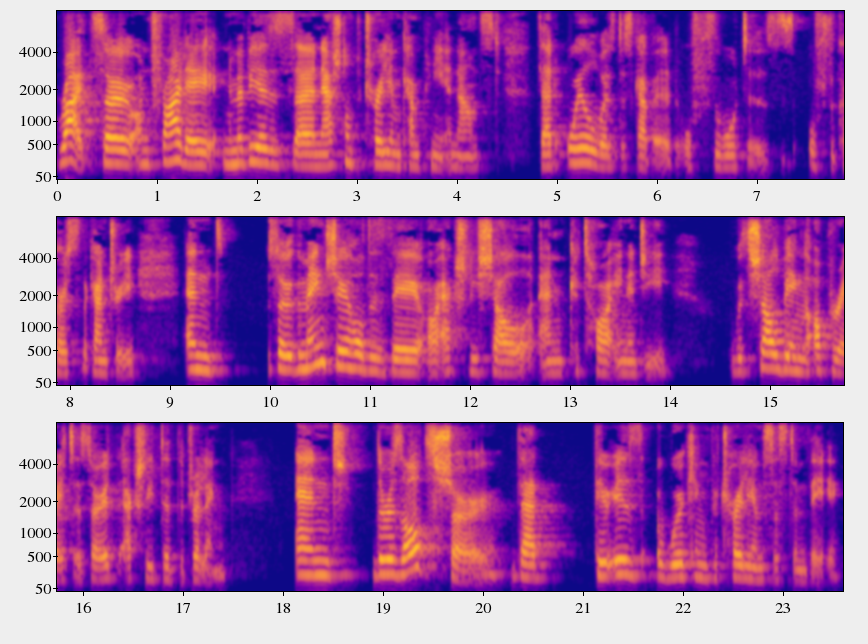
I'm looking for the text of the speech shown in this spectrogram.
Right. So on Friday, Namibia's uh, National Petroleum Company announced that oil was discovered off the waters, off the coast of the country. And so the main shareholders there are actually Shell and Qatar Energy, with Shell being the operator. So it actually did the drilling. And the results show that there is a working petroleum system there.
